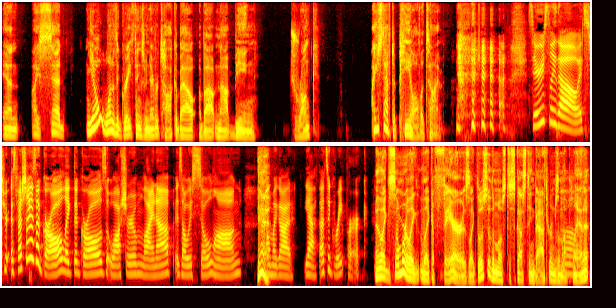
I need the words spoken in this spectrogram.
And I said, you know, one of the great things we never talk about about not being drunk I used to have to pee all the time. Seriously though, it's true, especially as a girl, like the girls' washroom lineup is always so long. Oh yeah. Oh my god. Yeah, that's a great perk. And like somewhere like like a fair is like those are the most disgusting bathrooms on the oh, planet.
